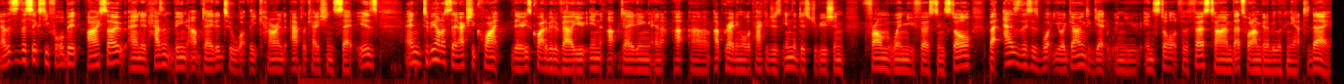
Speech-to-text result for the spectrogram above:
Now this is the 64-bit ISO and it hasn't been updated to what the current application set is. And to be honest, there actually quite there is quite a bit of value in updating and uh, uh, upgrading all the packages in the distribution from when you first install. But as this is what you are going to get when you install it for the first time, that's what I'm going to be looking at today.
